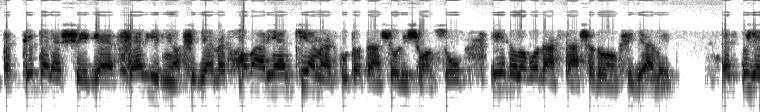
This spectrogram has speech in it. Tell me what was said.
tehát kötelessége felhívni a figyelmet, ha már ilyen kiemelt kutatásról is van szó, például a vadásztársadalom figyelmét. Ezt ugye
